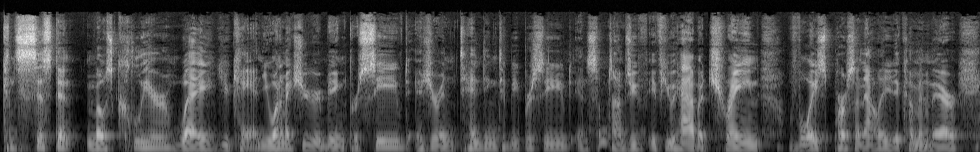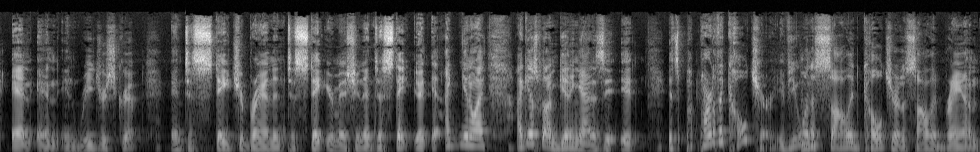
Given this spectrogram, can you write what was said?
consistent, most clear way you can. You want to make sure you're being perceived as you're intending to be perceived. And sometimes, if you have a trained voice personality to come in there and, and and read your script and to state your brand and to state your mission and to state, I- you know, I, I guess what I'm getting at is it, it it's part of the culture. If you want a solid culture and a solid brand,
